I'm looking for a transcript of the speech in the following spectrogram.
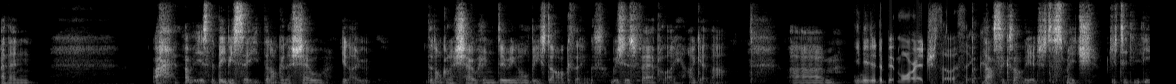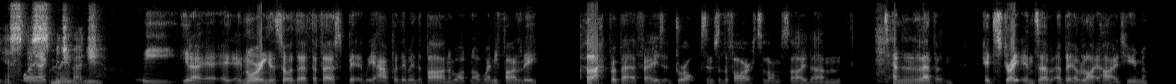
and then. Uh, it's the BBC. They're not going to show, you know, they're not going to show him doing all these dark things, which is fair play. I get that. Um, you needed a bit more edge, though. I think. but that's exactly it. Just a smidge, just a, li- a s- a Well, yeah, I smidge of edge. he, you know, ignoring the sort of the, the first bit that we have with him in the barn and whatnot, when he finally, for lack of a better phrase, drops into the forest alongside um, 10 and 11, it's straight into a bit of light-hearted humour.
